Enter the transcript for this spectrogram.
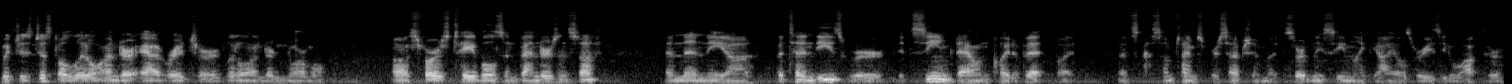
which is just a little under average or a little under normal uh, as far as tables and vendors and stuff. And then the uh, attendees were, it seemed down quite a bit, but that's sometimes perception, but certainly seemed like the aisles were easy to walk through.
